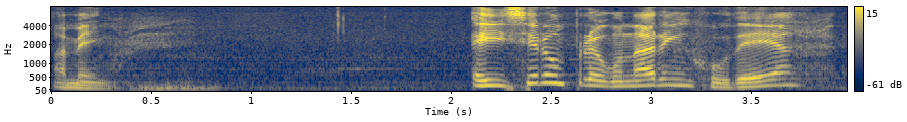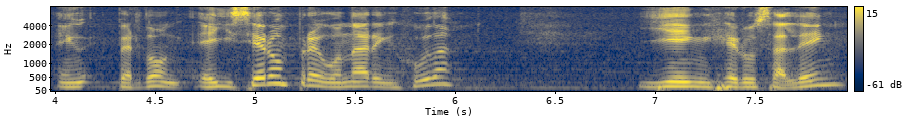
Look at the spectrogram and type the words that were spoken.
Amén. E hicieron pregonar en Judea, perdón, e hicieron pregonar en Judá y en Jerusalén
